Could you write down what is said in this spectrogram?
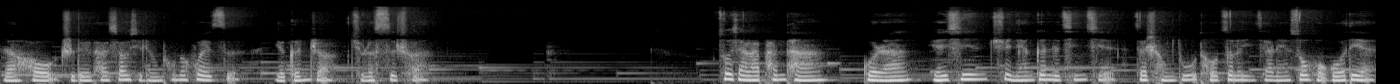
然后只对他消息灵通的惠子也跟着去了四川。坐下来攀谈，果然袁心去年跟着亲戚在成都投资了一家连锁火锅店，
